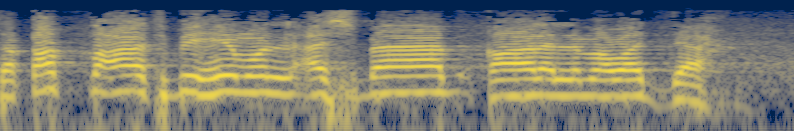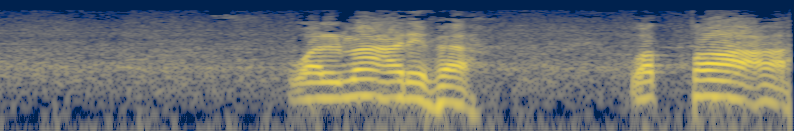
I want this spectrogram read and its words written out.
تقطعت بهم الأسباب قال المودة والمعرفة والطاعة.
